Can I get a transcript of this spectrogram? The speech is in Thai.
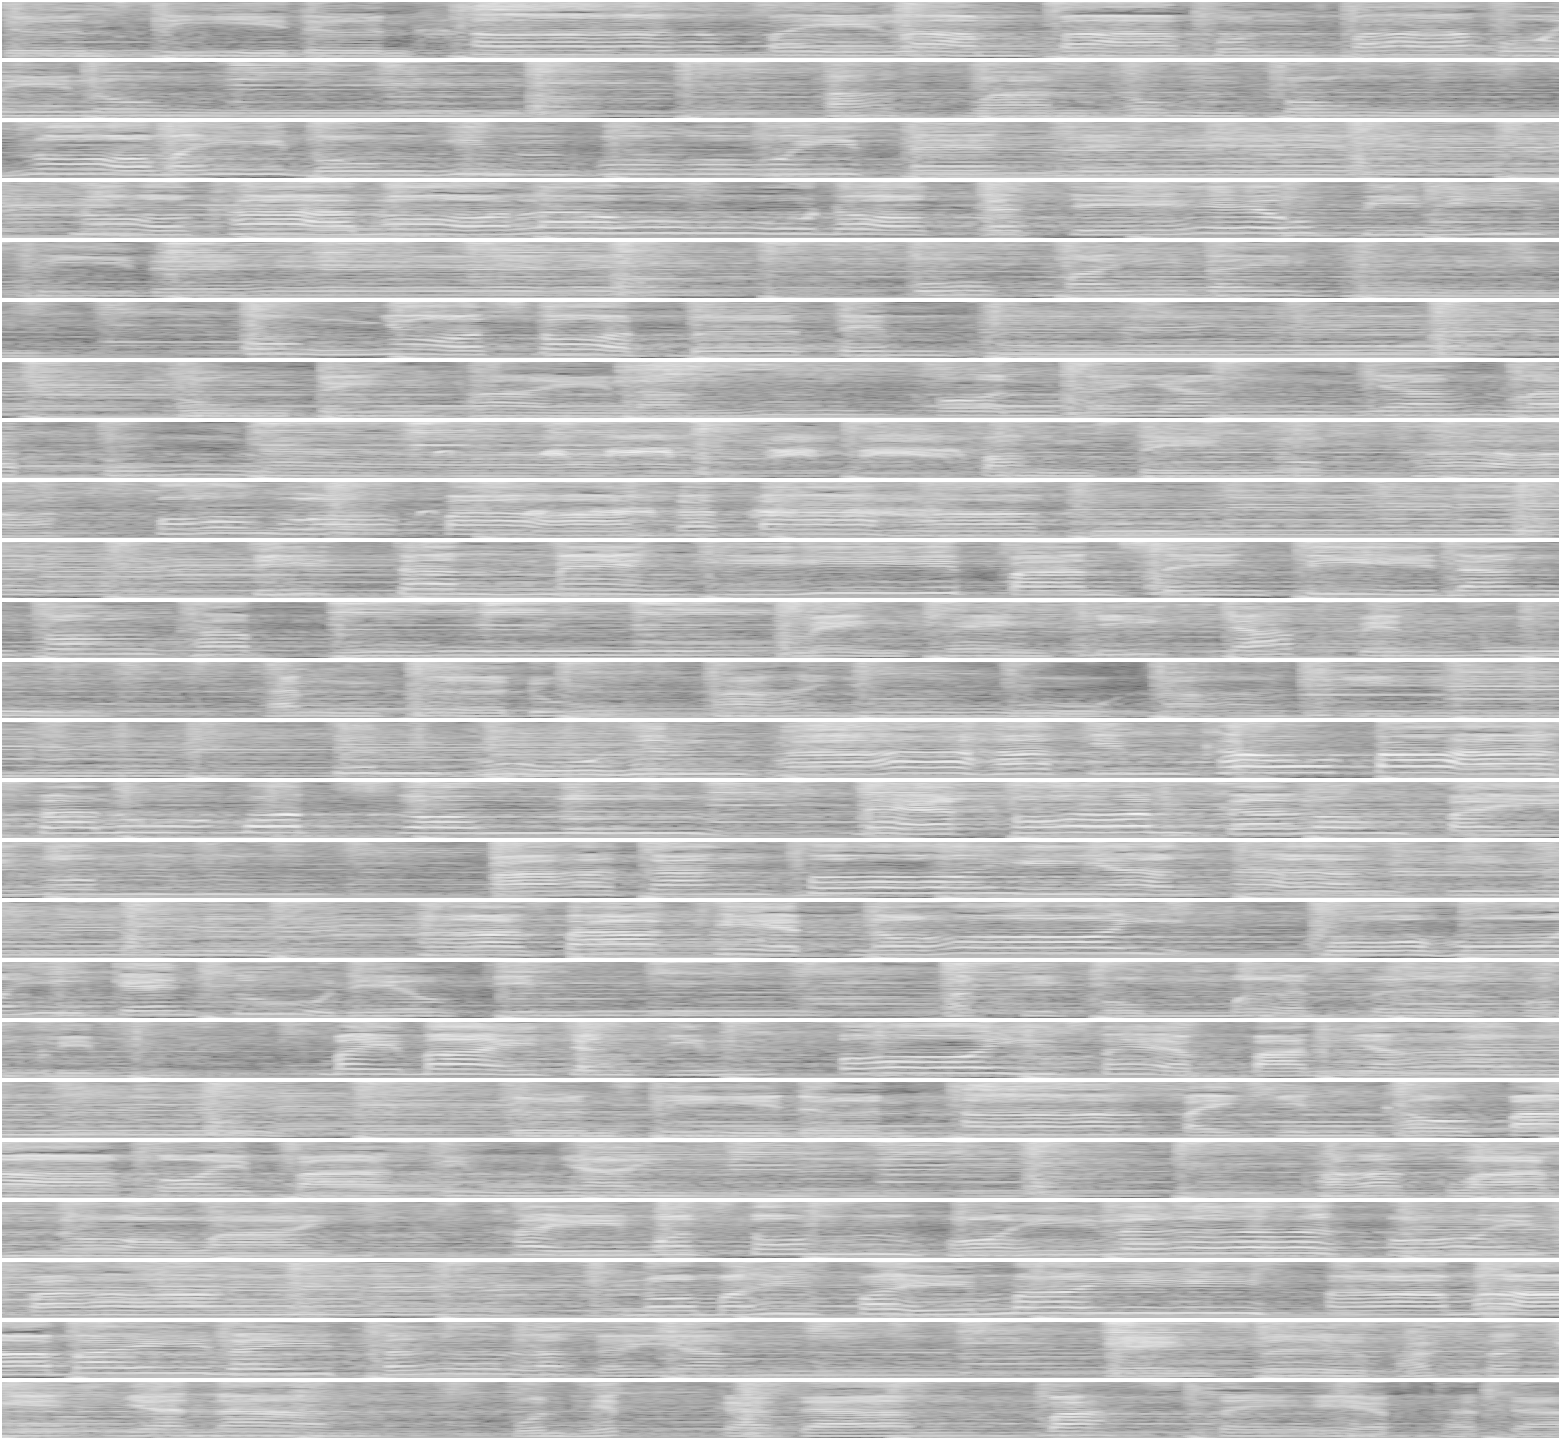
เดินสี่เดินห้าไปลามป่าฝนฟ้าโอยลงพักวานทมปงน่อไม้บงหิมโหยแตะเน ข้านอเล้าดอกกระเจวปีนี้สีแดงโอกไม้ได้แห้งต้องยอดซอดเบอร์เต็มพูทงเป็งภายหลังคอนก็ยังยางลัดทงนาฟังเสียงนกท่าห้องล้อป่ากะตาหาคูานเสียงตีดังก้องขับหูแม่งแข่งจิกจับเป็นมูคันเธอดูหาอยู่หากินขึ้นผู้หึนผาหากินเข้าวป่าสะลุหมดสม แดดพ้อนกะลงไปงม ป่ากังห้อยย่างอ่างกินหาสาเขตน้อยโคหอยแกงสู้เดียวกินพักขี้คมเมื่อเสือคมลิ้น ใบไม้จังกิน โอ้ยแซบปานยัง เดินสี่เดินหาไปกินข้าวป่าคอยป่าสิวใหญ่ผักหวานนอไว้ไข่หมดต้มหอยเลอหอยปังหน่อไม้ไฟไหมหามาใบได้เธอละก็ยัง แกงเสื้อผักตะเงะยานางบนเฮ็ดกระดังบะเสบทะได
